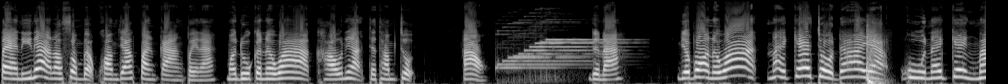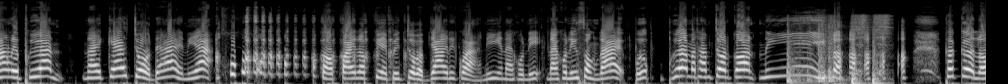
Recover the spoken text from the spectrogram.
แต่นี้เนี่ยเราส่งแบบความยากปานกลางไปนะ มาดูกันนะว่าเขาเนี่ยจะทำโจทย์อ้าวเดี๋ยวนะอย่าบอกนะว่านายแก้โจทย์ได้อะโอ้นายเก่งมากเลยเพื่อน นายแก้โจทย์ได้เนี่ย ต่อไปเราเปลี่ยนเป็นโจทย์แบบยากดีกว่า นี่นายคนนี้ นายคนนี้ส่งได้ปุ๊บ เพื่อนมาทำโจทย์ก่อน นี่ ถ้าเกิดเรา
